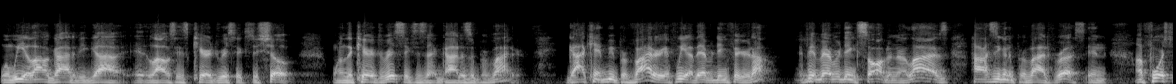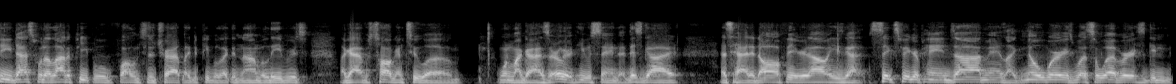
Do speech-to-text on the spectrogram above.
when we allow God to be God, it allows his characteristics to show. One of the characteristics is that God is a provider. God can't be a provider if we have everything figured out. If we have everything solved in our lives, how is he going to provide for us? And unfortunately, that's what a lot of people fall into the trap, like the people like the non-believers. Like I was talking to uh, one of my guys earlier, and he was saying that this guy has had it all figured out. He's got six figure paying job, man. Like no worries whatsoever. He's getting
